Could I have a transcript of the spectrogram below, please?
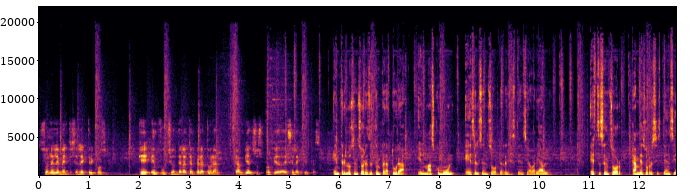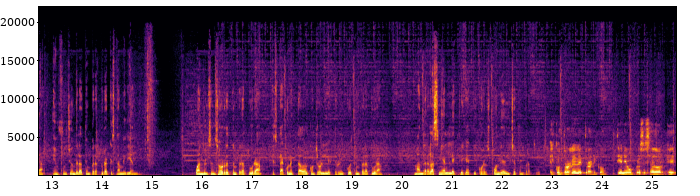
son elementos eléctricos que en función de la temperatura cambian sus propiedades eléctricas. Entre los sensores de temperatura, el más común es el sensor de resistencia variable. Este sensor cambia su resistencia en función de la temperatura que está midiendo. Cuando el sensor de temperatura está conectado al control electrónico de temperatura, mandará la señal eléctrica que corresponde a dicha temperatura. El control electrónico tiene un procesador que,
